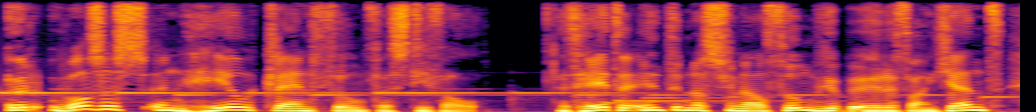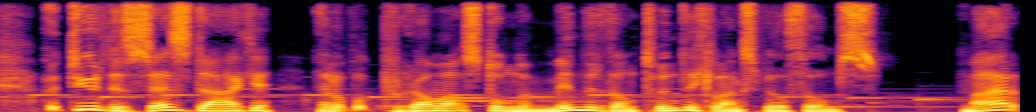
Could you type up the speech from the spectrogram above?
Er was eens een heel klein filmfestival. Het heette Internationaal Filmgebeuren van Gent. Het duurde zes dagen en op het programma stonden minder dan twintig langspeelfilms. Maar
